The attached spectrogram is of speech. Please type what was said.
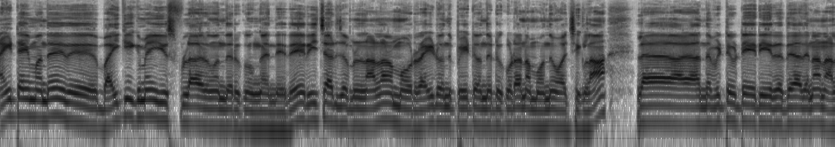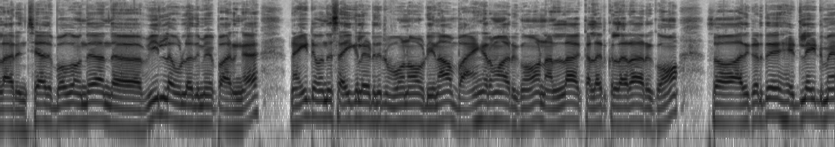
நைட் டைம் வந்து இது பைக்குக்குமே யூஸ்ஃபுல்லாக வந்து இருக்குங்க இந்த இது ரீசார்ஜபிள்னால நம்ம ஒரு ரைடு வந்து போயிட்டு வந்துட்டு கூட நம்ம வந்து வச்சுக்கலாம். இல்லை அந்த விட்டு விட்டு எரியிறது அதெல்லாம் நல்லா இருந்துச்சு. அது போக வந்து அந்த வீலில் உள்ளதுமே பாருங்கள் நைட்டு வந்து சைக்கிள் எடுத்து எடுத்துகிட்டு போனோம் அப்படின்னா பயங்கரமாக இருக்கும். நல்லா கலர் கலராக இருக்கும். ஸோ அதுக்கடுத்து ஹெட்லைட்டுமே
